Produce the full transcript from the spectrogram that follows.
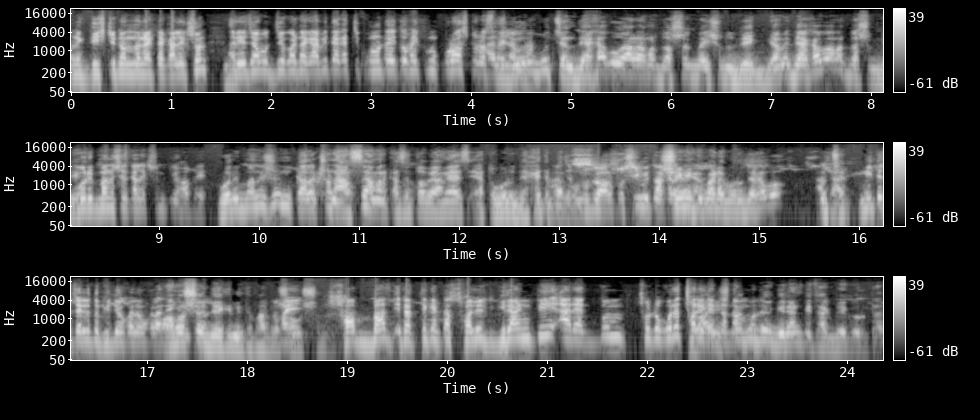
অনেক দৃষ্টিনন্দন একটা কালেকশন আর এ যাবত যে কয়টা গাভি দেখাচ্ছি কোনোটাই তো ভাই কোনো ক্রস টরস পাইলাম না। বুঝছেন দেখাবো আর আমার দর্শক ভাই শুধু দেখবে। আমি দেখাবো আমার দর্শক দেখবে। গরিব মানুষের কালেকশন কি হবে? গরিব মানুষের কালেকশন আছে আমার কাছে তবে আমি আজ এত গরু দেখাইতে পারব আচ্ছা, না। খুবই অল্প সীমিত আকারে সীমিত। কাটা গরু দেখাবো? আচ্ছা, নিতে চাইলে তো ভিডিও কলে ওগুলা অবশ্যই দেখে নিতে পারবে সমস্যা সব বাদ এটার থেকে একটা সলিড গ্যারান্টি আর একদম ছোট করে সলিড একটা দাম বলে গ্যারান্টি থাকবে গরুটার।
